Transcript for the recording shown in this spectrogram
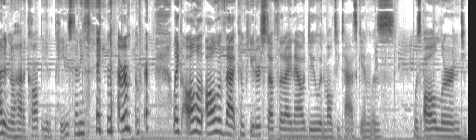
I didn't know how to copy and paste anything. I remember, like all of all of that computer stuff that I now do and multitask in was was all learned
